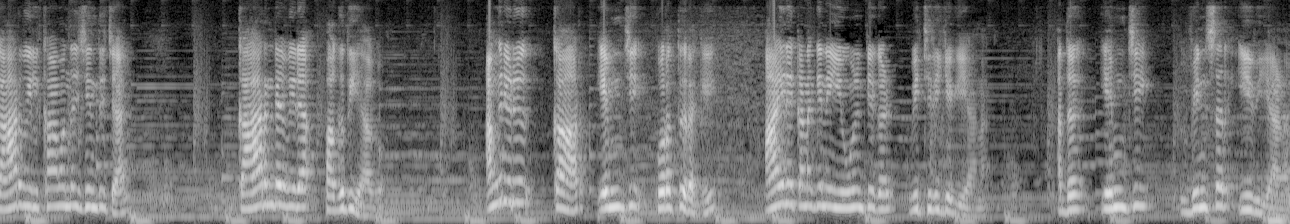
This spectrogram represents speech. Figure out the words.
കാർ വിൽക്കാമെന്ന് ചിന്തിച്ചാൽ കാറിന്റെ വില പകുതിയാകും. അങ്ങനെ ഒരു കാർ എം ജി പുറത്തിറക്കി ആയിരക്കണക്കിന് യൂണിറ്റുകൾ വിറ്റിരിക്കുകയാണ്. അത് M G Windsor E V ആണ്.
